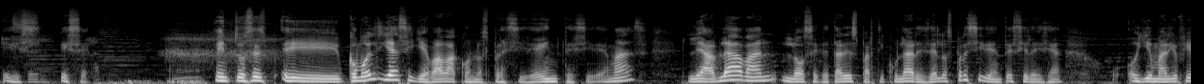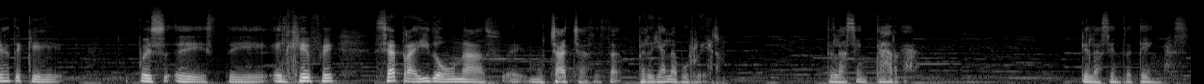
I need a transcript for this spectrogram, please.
Es es, él. es él. Entonces, eh, como él ya se llevaba con los presidentes y demás, le hablaban los secretarios particulares de los presidentes y le decían, oye Mario, fíjate que pues este, el jefe se ha traído unas eh, muchachas, pero ya la aburrieron. Te las encarga. Que las entretengas.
